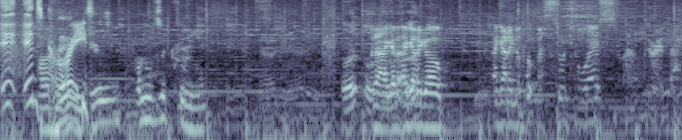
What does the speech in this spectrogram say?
it, it's Uh, hey, great. comes the crew. I gotta, I gotta go. I gotta go put my switch away. So I'll be right back.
